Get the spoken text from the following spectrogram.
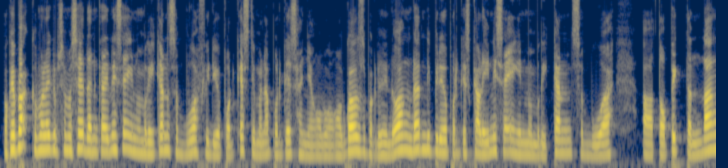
Oke Pak, kembali lagi bersama saya dan kali ini saya ingin memberikan sebuah video podcast di mana podcast hanya ngobrol-ngobrol seperti ini doang. Dan di video podcast kali ini saya ingin memberikan sebuah uh, topik tentang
